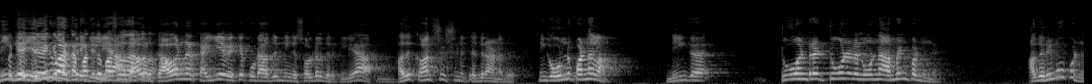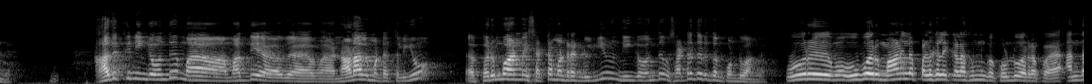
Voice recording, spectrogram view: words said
நீங்க பத்து இல்லையா? மசோதாக்கள். கவர்னர் கையே வைக்க கூடாதுன்னு நீங்க சொல்றது இருக்கு இல்லையா? அது கான்ஸ்டியூஷனுக்கு எதிரானது. நீங்க ஒண்ணு பண்ணலாம். நீங்க டூ ஹண்ட்ரட் டூ ஹண்ட்ரட் ஒன்று அமெண்ட் பண்ணுங்க. அதை ரிமூவ் பண்ணுங்க. அதுக்கு நீங்க வந்து மத்திய நாடாளுமன்றத்திலையும் பெரும்பான்மை சட்டமன்றங்களையும் நீங்க வந்து சட்ட திருத்தம் கொண்டு வாங்க. ஒரு ஒவ்வொரு மாநில பல்கலைக்கழகமும் கொண்டு வர்றப்ப அந்த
